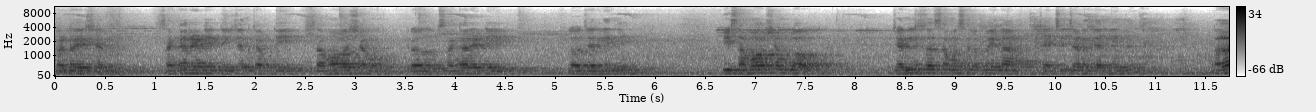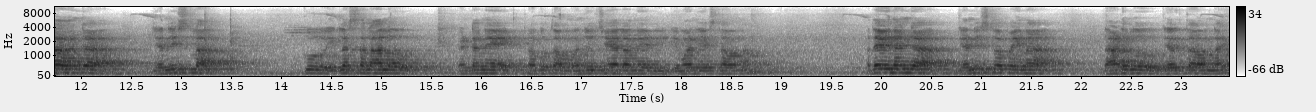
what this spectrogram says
ఫెడరేషన్ సంగారెడ్డి డివిజన్ కమిటీ సమావేశం ఈరోజు సంగారెడ్డిలో జరిగింది. ఈ సమావేశంలో జర్నలిస్టుల సమస్యలపైన చర్చించడం జరిగింది. ప్రధానంగా జర్నలిస్టులకు ఇళ్ళ స్థలాలు వెంటనే ప్రభుత్వం మంజూరు చేయాలనేది డిమాండ్ చేస్తూ ఉన్నాం. అదేవిధంగా జర్నలిస్టుల పైన దాడులు జరుగుతూ ఉన్నాయి.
